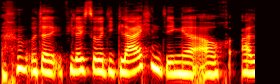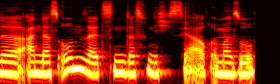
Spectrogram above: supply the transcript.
oder vielleicht sogar die gleichen Dinge auch alle anders umsetzen. Das finde ich ist ja auch immer so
